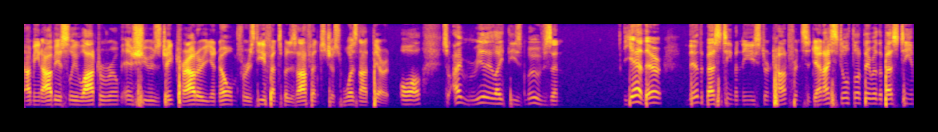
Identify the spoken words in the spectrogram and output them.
I mean, obviously locker room issues. Jake Crowder, you know him for his defense, but his offense just was not there at all. So I really like these moves, and yeah, they're they're the best team in the Eastern Conference again. I still thought they were the best team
